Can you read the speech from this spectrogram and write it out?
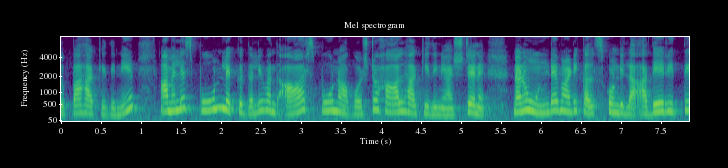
ತುಪ್ಪ ಹಾಕಿದ್ದೀನಿ. ಆಮೇಲೆ ಸ್ಪೂನ್ ಲೆಕ್ಕದಲ್ಲಿ ಒಂದು ಆರು ಸ್ಪೂನ್ ಆಗುವಷ್ಟು ಹಾಲು ಹಾಕಿದ್ದೀನಿ ಅಷ್ಟೇ ನಾನು ಉಂಡೆ ಮಾಡಿ ಕಲಿಸ್ಕೊಂಡಿಲ್ಲ. ಅದೇ ರೀತಿ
